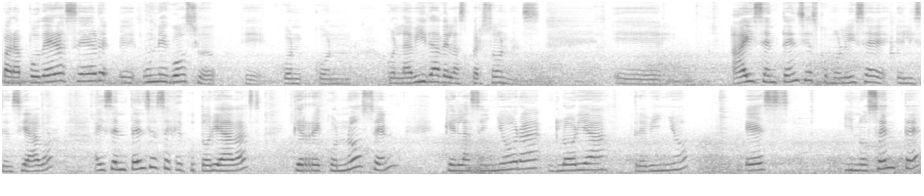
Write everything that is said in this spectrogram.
para poder hacer eh, un negocio eh, con, con, la vida de las personas. Hay sentencias, como lo dice el licenciado, hay sentencias ejecutoriadas que reconocen que la señora Gloria Treviño es inocente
